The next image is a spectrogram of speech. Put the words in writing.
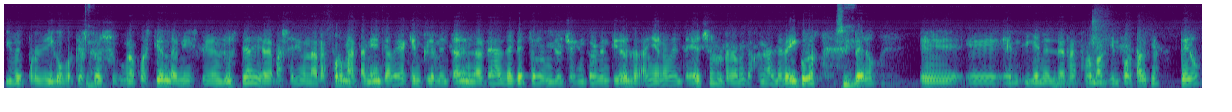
y digo porque esto es una cuestión del Ministerio de Industria y además sería una reforma también que habría que implementar en el Real Decreto 2822 del año 98, en el Reglamento General de Vehículos, Sí. pero eh, eh, y en el de reformas de importancia, pero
